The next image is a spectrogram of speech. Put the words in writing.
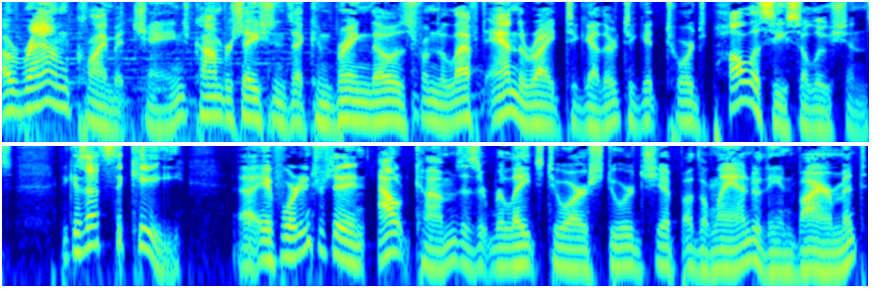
around climate change, conversations that can bring those from the left and the right together to get towards policy solutions, because that's the key. Uh, if we're interested in outcomes as it relates to our stewardship of the land or the environment,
